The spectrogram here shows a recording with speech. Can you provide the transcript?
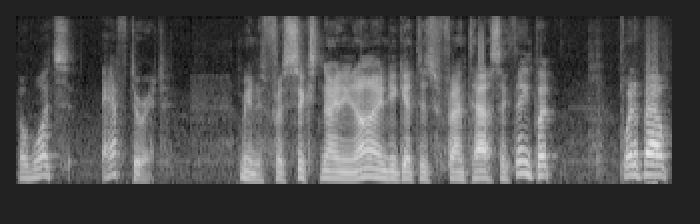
but what's after it? I mean, for 699 you get this fantastic thing, but what about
